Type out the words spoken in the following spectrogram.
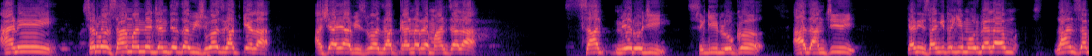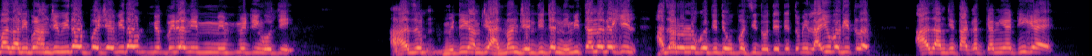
आणि सर्वसामान्य जनतेचा विश्वासघात केला अशा या विश्वासघात करणाऱ्या माणसाला सात मे रोजी सगळी लोक आज आमची त्यांनी सांगितलं की मोरब्याला लहान सभा झाली पण आमची विदाऊट पैसे विदाऊट बिर्याणी मीटिंग होती. आज मीटिंग आमची हनुमान जयंतीच्या निमित्तानं देखील हजारो लोक तिथे उपस्थित होते ते तुम्ही लाईव्ह बघितलं आज आमची ताकद कमी आहे ठीक आहे.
